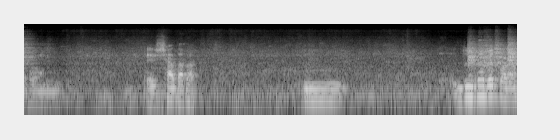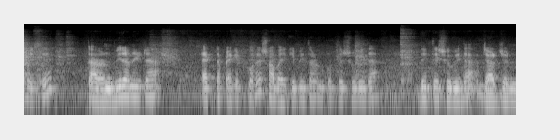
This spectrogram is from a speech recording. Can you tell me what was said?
এবং সাদা ভাত। দুইভাবে করা হয়েছে, কারণ বিরিয়ানিটা একটা প্যাকেট করে সবাইকে বিতরণ করতে সুবিধা, দিতে সুবিধা, যার জন্য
